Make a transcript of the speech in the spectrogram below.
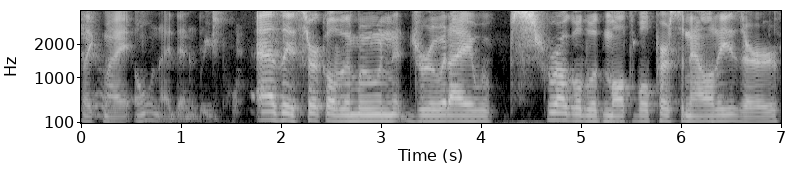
like my own identity. as a Circle of the Moon druid, I struggled with multiple personalities or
